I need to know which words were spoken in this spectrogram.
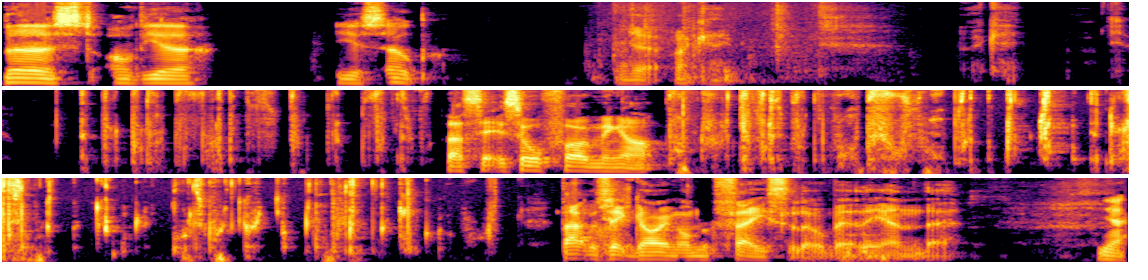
burst of your your soap. Yeah. Okay. Okay. That's it. It's all foaming up. That was it going on the face a little bit at the end there. Yeah,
